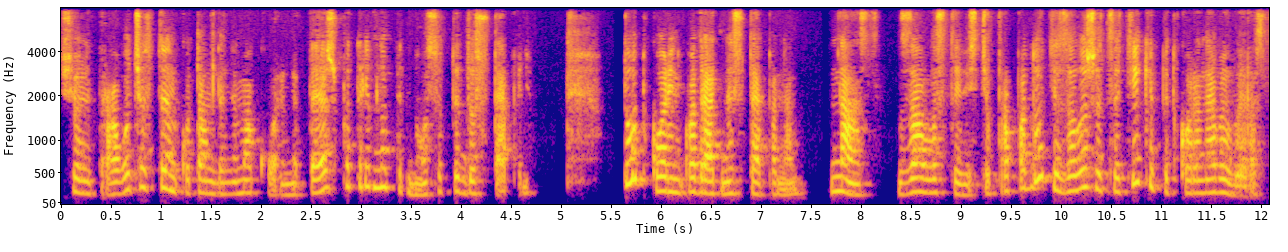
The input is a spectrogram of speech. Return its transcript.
що праву частинку, там, де нема кореня, теж потрібно підносити до степеня. Тут корінь квадратний степенем нас за властивістю пропадуть і залишиться тільки підкореневий вираз.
